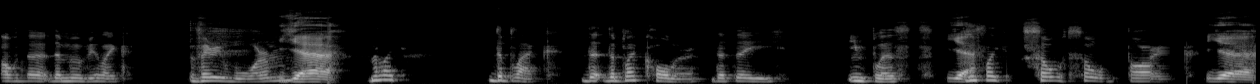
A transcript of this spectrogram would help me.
of the the movie like very warm Yeah. but like the black the the black color that they impressed Yeah. it's like so so dark Yeah.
